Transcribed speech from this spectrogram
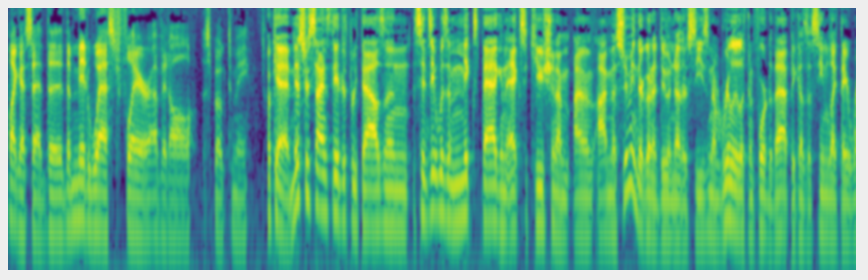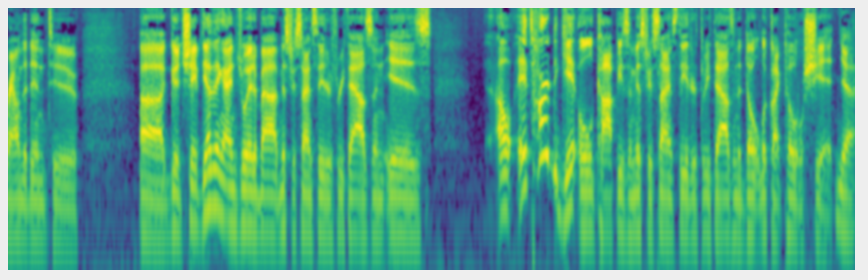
like I said, the the Midwest flair of it all spoke to me. Okay, Mystery Science Theater 3000. Since it was a mixed bag in execution, I'm I'm, I'm assuming they're going to do another season. I'm really looking forward to that because it seemed like they rounded into uh, good shape. The other thing I enjoyed about Mystery Science Theater 3000 is. Oh, it's hard to get old copies of Mystery Science Theater 3000 that don't look like total shit. Yeah.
